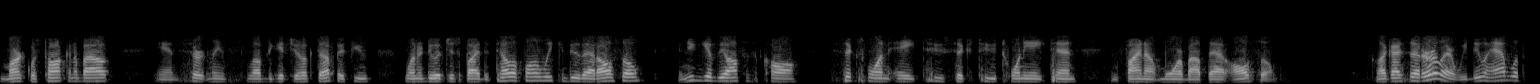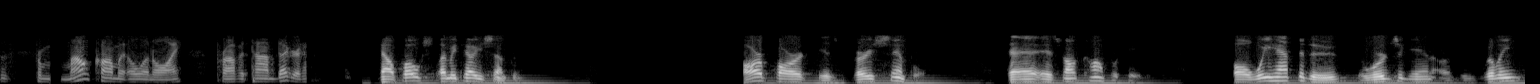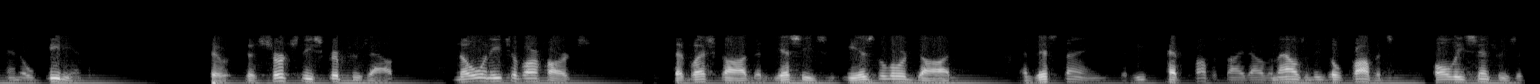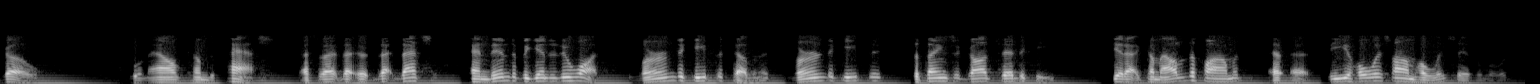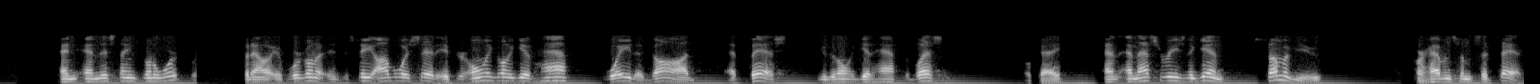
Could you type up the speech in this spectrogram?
Mark was talking about, and certainly love to get you hooked up. If you want to do it just by the telephone, we can do that also. And you can give the office a call, 618-262-2810, and find out more about that also. Like I said earlier, we do have with us from Mount Carmel, Illinois, Prophet Tom Deckard. Now, folks, let me tell you something. Our part is very simple. Uh, it's not complicated. All we have to do, the words again, are be willing and obedient to, to search these scriptures out, know in each of our hearts that bless God that yes, he's, He is the Lord God, and this thing that He had prophesied out of the mouths of these old prophets all these centuries ago will now come to pass. That's that, that, that that's and then to begin to do what? Learn to keep the covenant. Learn to keep the, the things that God said to keep. Get out, come out of defilement. Uh, uh, be holy, I'm holy, saith the Lord. And and this thing's going to work for you. But now, if we're going to see, I've always said, if you're only going to give halfway to God, at best, you can only get half the blessing. Okay, and and that's the reason. Again, some of you are having some success,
